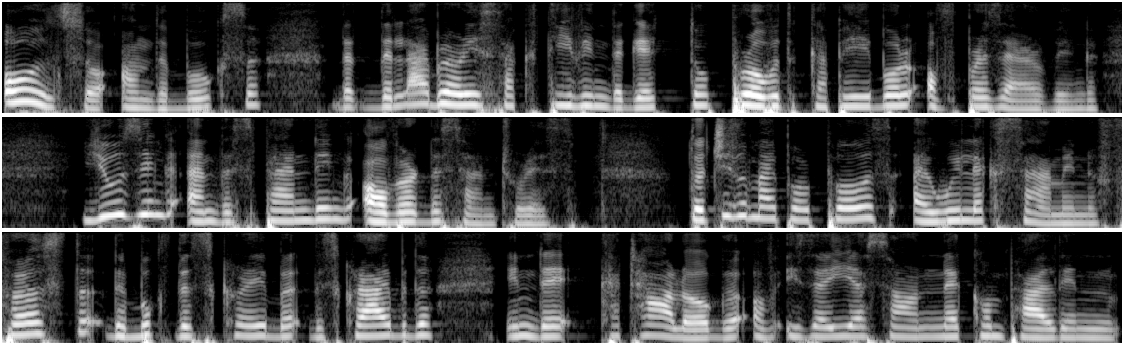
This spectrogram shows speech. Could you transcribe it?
also on the books that the libraries active in the ghetto proved capable of preserving, using and expanding over the centuries. To achieve my purpose, I will examine first the books describe, described in the catalogue of Isaiah Sonne compiled in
